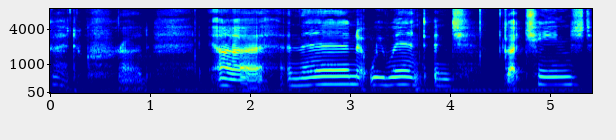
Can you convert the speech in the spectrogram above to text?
good crud. Uh, and then we went and ch got changed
